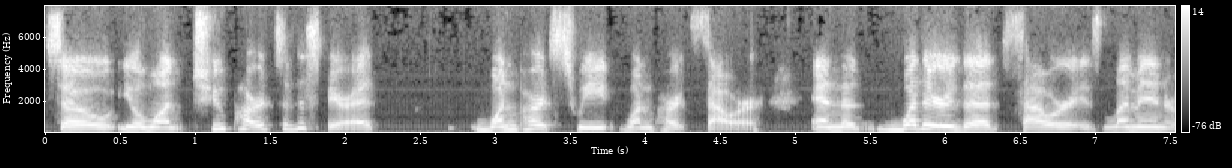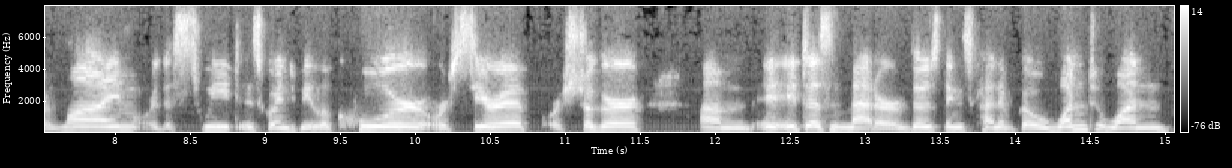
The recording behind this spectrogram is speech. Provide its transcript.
So you'll want two parts of the spirit, one part sweet, one part sour. And the, whether the sour is lemon or lime, or the sweet is going to be liqueur or syrup or sugar, um, it, it, doesn't matter. Those things kind of go one to one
